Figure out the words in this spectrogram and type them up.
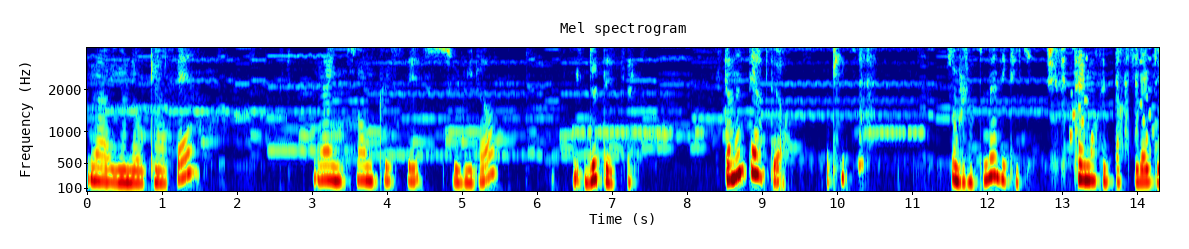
Là, il n'y en a aucun à faire. Là, il me semble que c'est celui-là. Oui, deux têtes. C'est un interrupteur. Appuyez dessus. Si vous entendez un déclic. J'ai fait tellement cette partie-là que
